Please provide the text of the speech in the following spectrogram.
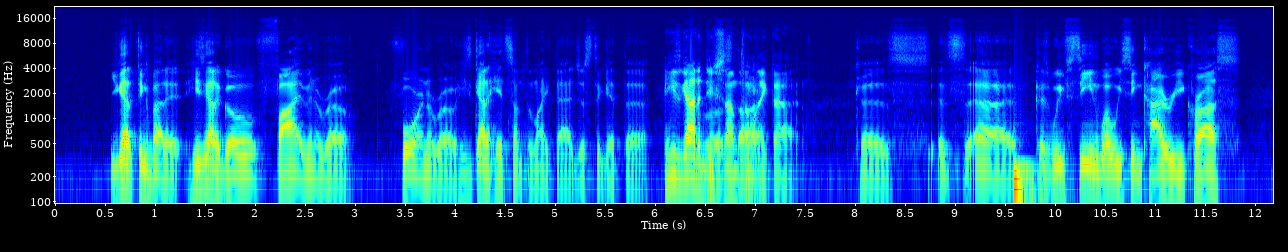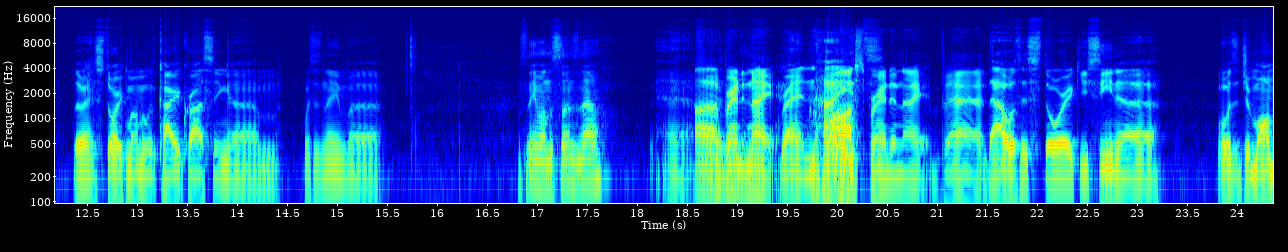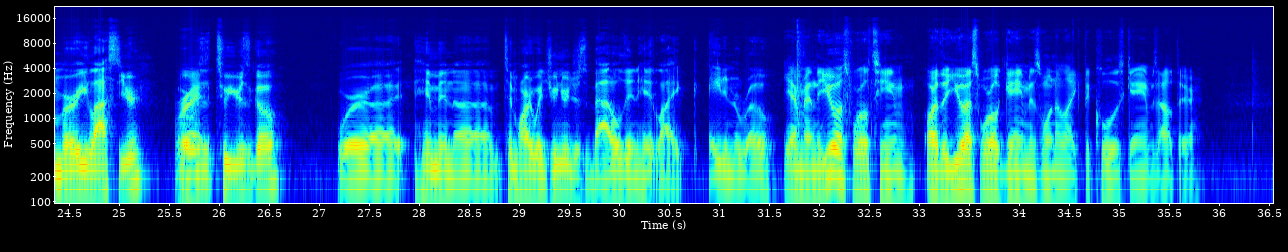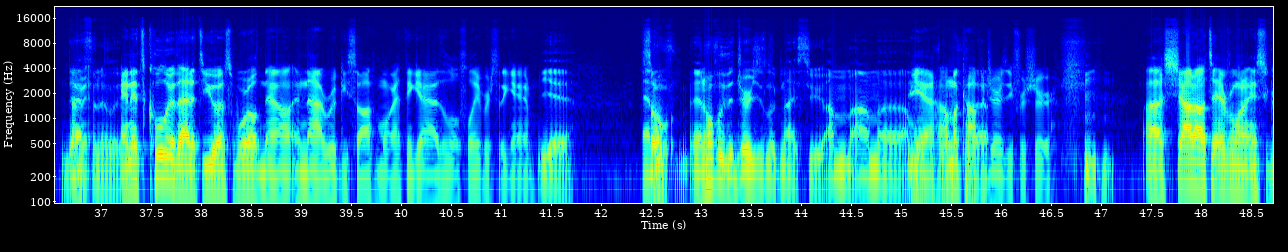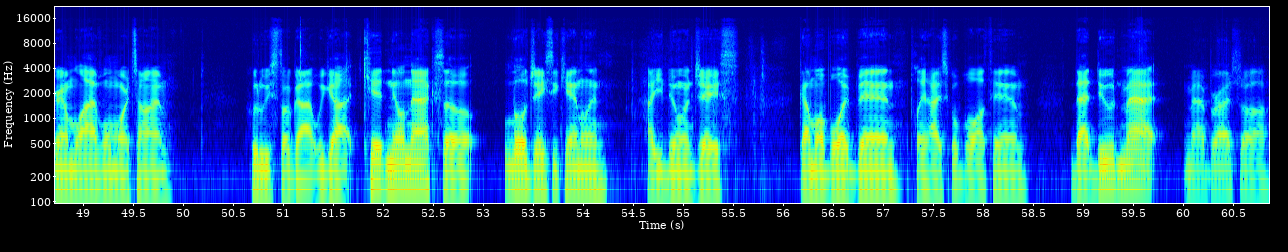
you got to think about it. He's got to go five in a row, four in a row. He's got to hit something like that just to get the He's got to do something star. like that. Because it's because we've seen what we've seen Kyrie cross the historic moment with Kyrie crossing. Um, what's his name? Uh, what's his name on the Suns now? Yeah, Uh. Brandon Knight. Brandon Knight. Brandon Knight. Bad. That was historic. You seen uh, what was it? Jamal Murray last year, or Right. was it two years ago? Where uh, him and uh, Tim Hardaway Jr. just battled and hit like eight in a row. yeah, man. The U.S. World Team or the U.S. World Game is one of like the coolest games out there. I mean, Definitely. and it's cooler that it's U.S. World now and not rookie sophomore. I think it adds a little flavor to the game. Yeah. And, So- hope- and hopefully the jerseys look nice too. I'm I'm uh, I'm yeah, I'm a cop a that. jersey for sure. uh, shout out to everyone on Instagram Live one more time. Who do we still got? We got Kid Nilnak, so little JC Candlin. How you doing, Jace? Got my boy Ben. Played high school ball with him. That dude Matt, Matt Bradshaw,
